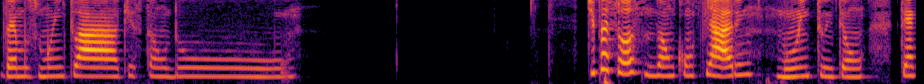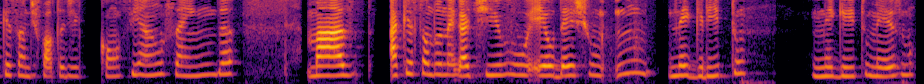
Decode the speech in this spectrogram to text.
vemos muito a questão do de pessoas não confiarem muito, então tem a questão de falta de confiança ainda, mas a questão do negativo eu deixo em negrito, negrito mesmo,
